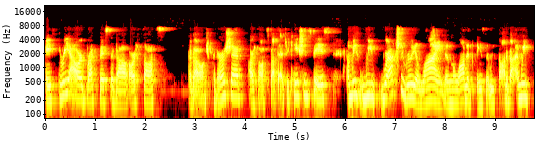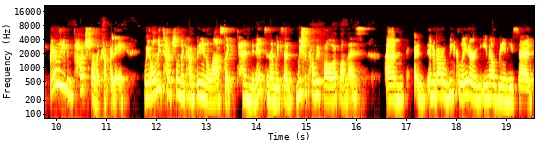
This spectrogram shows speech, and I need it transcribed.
a three hour breakfast about our thoughts about entrepreneurship, our thoughts about the education space. And we, we were actually really aligned in a lot of the things that we thought about. And we barely even touched on the company. We only touched on the company in the last like 10 minutes. And then we said, we should probably follow up on this. Um, and about a week later, he emailed me and he said,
